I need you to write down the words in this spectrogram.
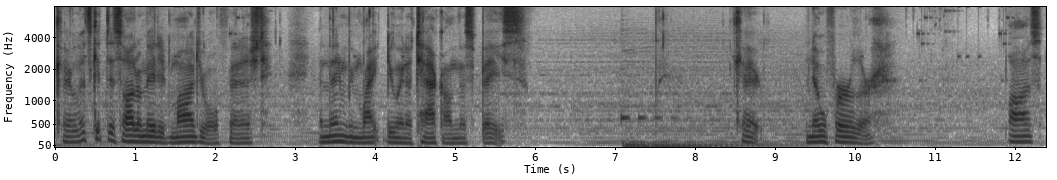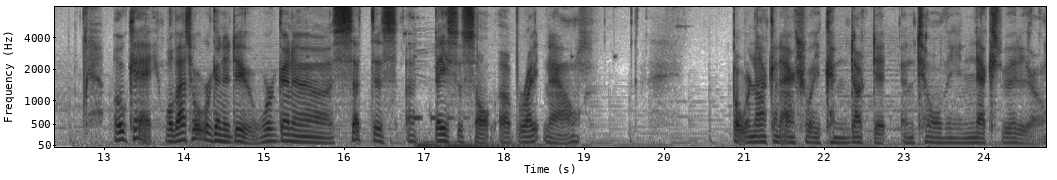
Okay, let's get this automated module finished, and then we might do an attack on this base. Okay, no further. Pause. Okay, well that's what we're going to do. We're going to set this uh, base assault up right now but we're not going to actually conduct it until the next video.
